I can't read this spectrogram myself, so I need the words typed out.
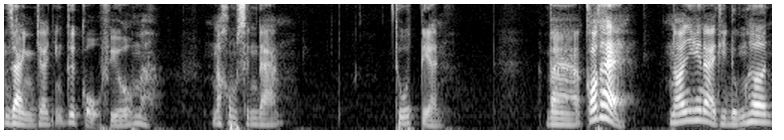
dành cho những cái cổ phiếu mà nó không xứng đáng thu hút tiền. Và có thể nói như thế này thì đúng hơn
